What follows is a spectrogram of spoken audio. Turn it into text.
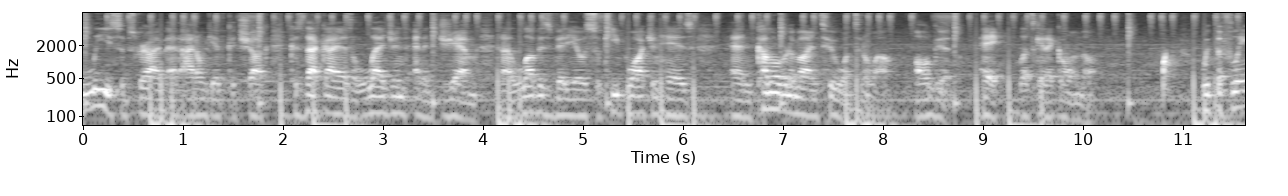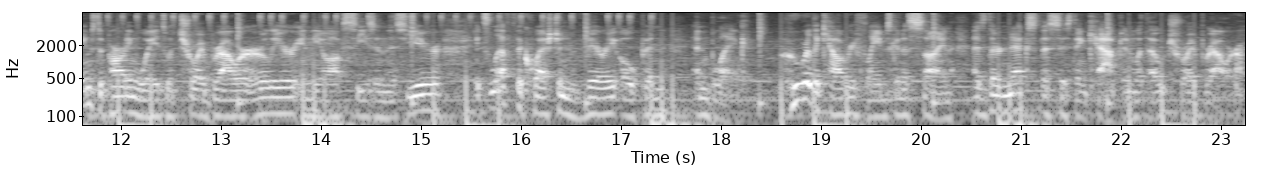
please subscribe at I Don't Give Tkachuk, because that guy is a legend and a gem. And I love his videos, so keep watching his, and come over to mine too once in a while. All good. Hey, let's get it going though. With the Flames departing ways with Troy Brouwer earlier in the offseason this year, it's left the question very open and blank. Who are the Calgary Flames going to sign as their next assistant captain without Troy Brouwer?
